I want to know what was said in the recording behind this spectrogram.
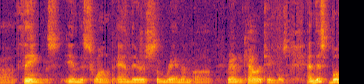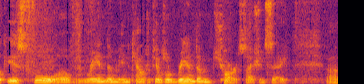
uh, things in the swamp, and there's some random uh, random encounter tables. And this book is full of random encounter tables, or random charts, I should say. Uh,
